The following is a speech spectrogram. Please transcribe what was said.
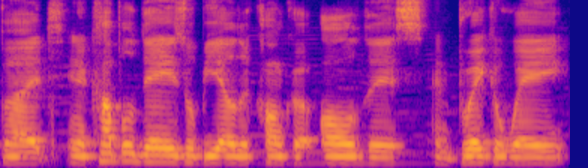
But in a couple days, we'll be able to conquer all this and break away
